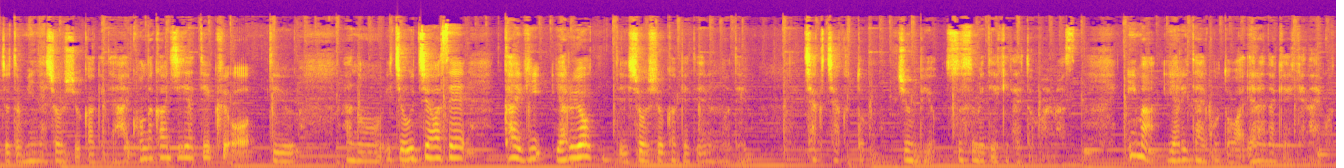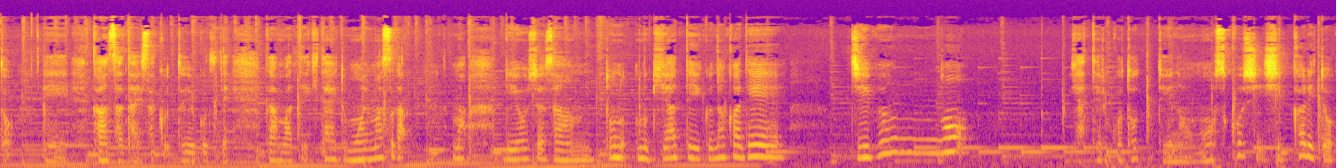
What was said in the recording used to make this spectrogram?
ちょっとみんな招集かけて「はいこんな感じでやっていくよ」っていうあの一応打ち合わせ会議やるよって招集かけているので着々と準備を進めていきたいと思います。今やりたいことはやらなきゃいけないこと、えー、監査対策ということで頑張っていきたいと思いますが、まあ、利用者さんと向き合っていく中で自分のやってることっていうのをもう少ししっかりと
